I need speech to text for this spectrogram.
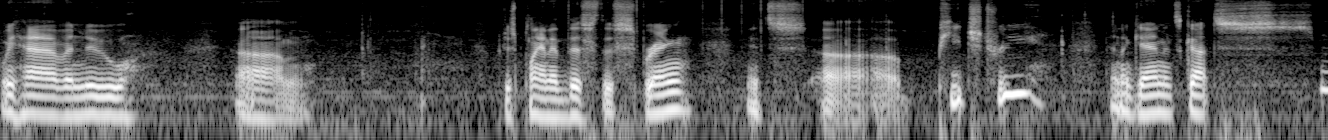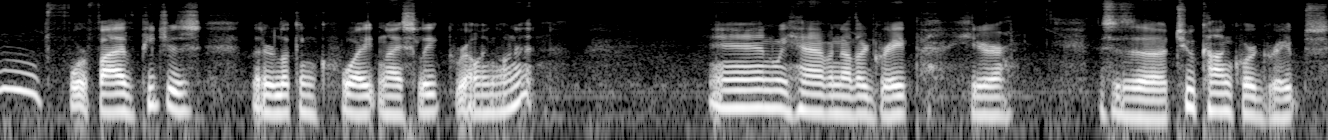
we have a new, um, just planted this this spring. It's a peach tree. And again, it's got four or five peaches that are looking quite nicely growing on it. And we have another grape here. This is uh, two Concord grapes.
